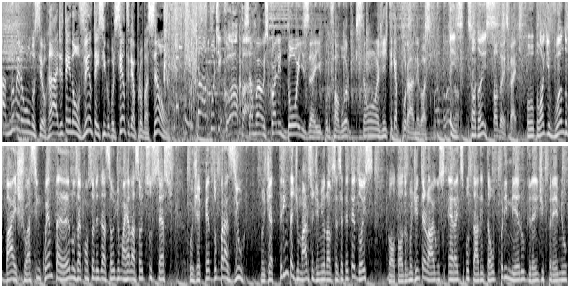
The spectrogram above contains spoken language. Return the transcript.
A número 1 um no seu rádio tem 95% de aprovação. Papo de Copa. Samuel, escolhe dois aí, por favor, porque senão a gente tem que apurar o negócio. Dois, só dois? Só dois, vai. O blog Voando Baixo, há 50 anos, a consolidação de uma relação de sucesso. O GP do Brasil. No dia 30 de março de 1972, no Autódromo de Interlagos, era disputado então o primeiro grande prêmio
